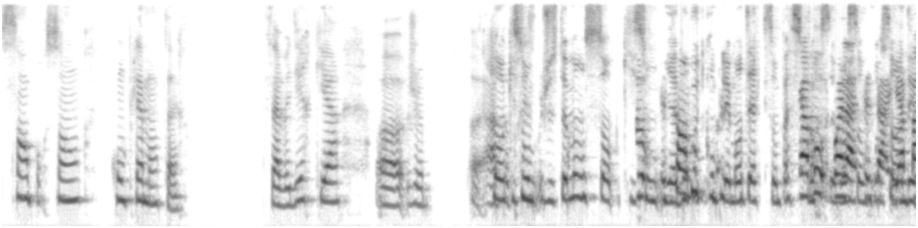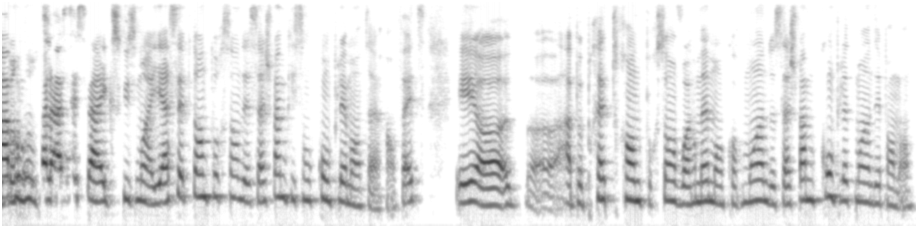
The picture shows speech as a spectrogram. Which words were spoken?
100% complémentaires. Ça veut dire qu'il y a, euh, je, euh, qui sont justement, qui sont, il y a beaucoup de complémentaires qui ne sont pas forcément voilà, 100% indépendantes. voilà, c'est ça, excuse-moi. Il y a 70% des sages-femmes qui sont complémentaires, en fait, et euh, à peu près 30%, voire même encore moins, de sages-femmes complètement indépendantes.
